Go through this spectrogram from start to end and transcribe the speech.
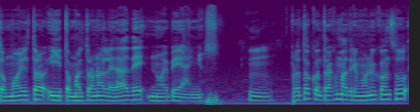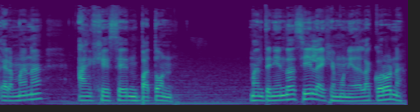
Tomó el tro- y tomó el trono a la edad de 9 años. Mm. Pronto contrajo matrimonio con su hermana Angesenpatón, manteniendo así la hegemonía de la corona.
